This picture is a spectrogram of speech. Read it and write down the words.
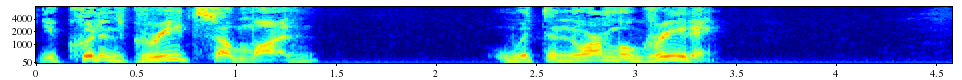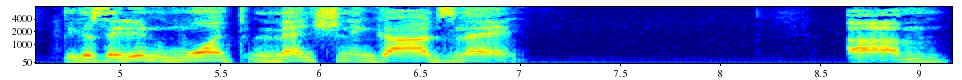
You couldn't greet someone with the normal greeting because they didn't want mentioning God's name, um,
